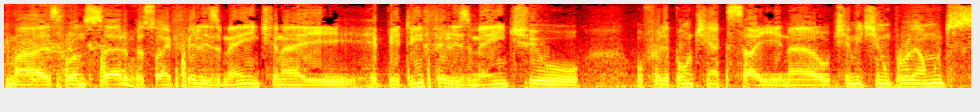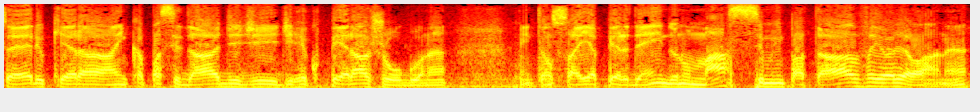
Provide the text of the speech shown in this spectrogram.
Mas falando sério, pessoal, infelizmente, né? E repito, infelizmente o, o Felipão tinha que sair, né? O time tinha um problema muito sério que era a incapacidade de, de recuperar jogo, né? Então saía perdendo, no máximo empatava e olha lá, né?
